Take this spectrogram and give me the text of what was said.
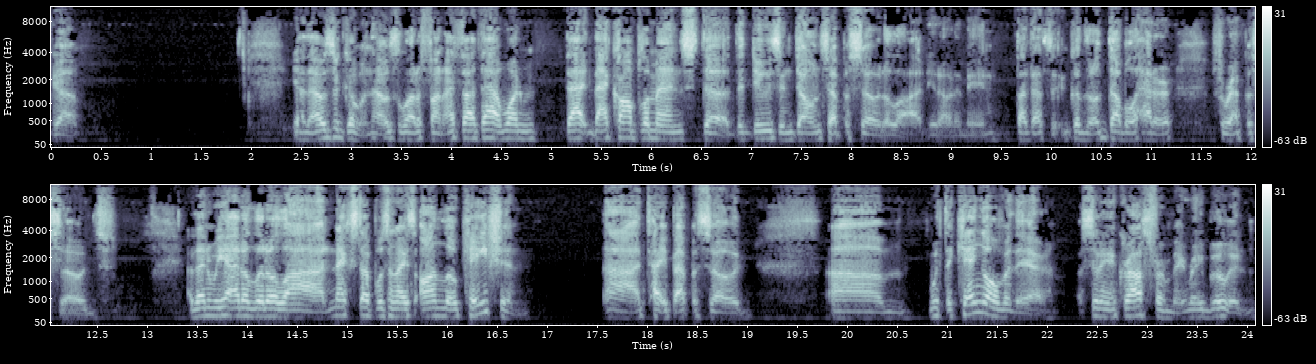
Yeah. Yeah, that was a good one. That was a lot of fun. I thought that one that that complements the the do's and don'ts episode a lot. You know what I mean? Thought that's a good little double header for episodes. And then we had a little. Uh, next up was a nice on location uh, type episode um, with the king over there sitting across from me, Ray Booten,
